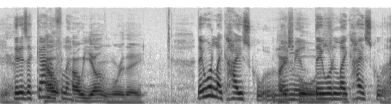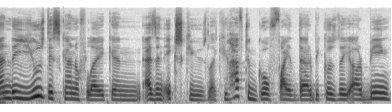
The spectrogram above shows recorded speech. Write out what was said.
yeah. there is a kind how, of like... How young were they? They were like high school. High I mean, they were like high school, right. and they use this kind of like an as an excuse, like you have to go fight there because they are being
